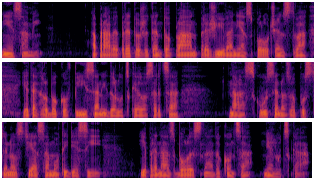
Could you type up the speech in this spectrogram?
nie sami. A práve preto, že tento plán prežívania spoločenstva je tak hlboko vpísaný do ľudského srdca, nás skúsenosť opustenosti a samoty desí, je pre nás bolestná, dokonca neludská.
